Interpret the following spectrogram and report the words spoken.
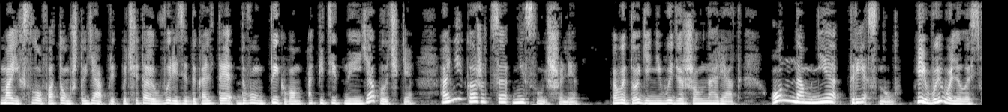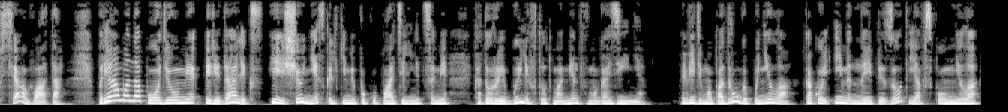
Моих слов о том, что я предпочитаю в вырезе декольте двум тыквам аппетитные яблочки, они, кажется, не слышали. В итоге не выдержал наряд. Он на мне треснул, и вывалилась вся вата. Прямо на подиуме перед Алекс и еще несколькими покупательницами, которые были в тот момент в магазине. Видимо, подруга поняла, какой именно эпизод я вспомнила,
